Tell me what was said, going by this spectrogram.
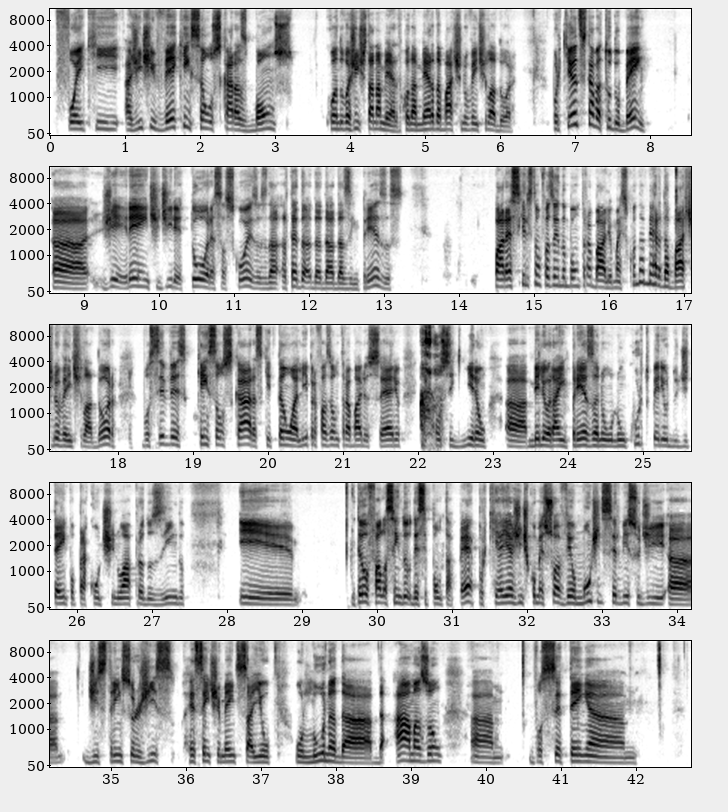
foi que a gente vê quem são os caras bons quando a gente está na merda, quando a merda bate no ventilador. Porque antes estava tudo bem, uh, gerente, diretor, essas coisas, da, até da, da, das empresas, parece que eles estão fazendo um bom trabalho, mas quando a merda bate no ventilador, você vê quem são os caras que estão ali para fazer um trabalho sério, que conseguiram uh, melhorar a empresa num, num curto período de tempo para continuar produzindo. E então eu falo assim do, desse pontapé, porque aí a gente começou a ver um monte de serviço de. Uh, de stream surgir. Recentemente saiu o Luna da, da Amazon. Uh, você tem a.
